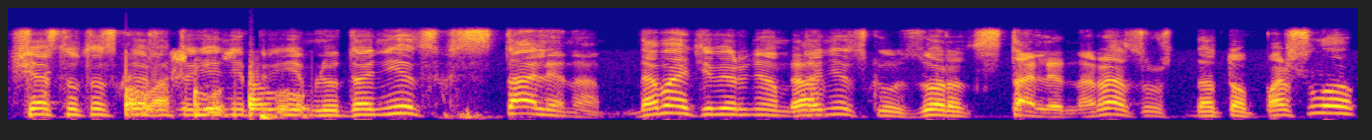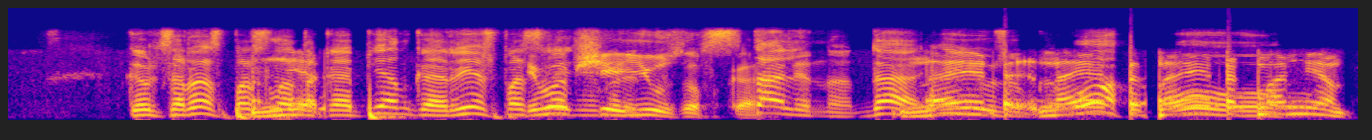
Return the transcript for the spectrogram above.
Сейчас кто-то скажет, что я не приемлю Донецк, Сталина. Давайте вернем да? Донецкую город Сталина. Раз уж на то пошло, кажется, раз пошла Нет. такая пьянка, режь последний. И вообще Юзовка. Сталина, да. На, это, на, О, это, на этот момент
